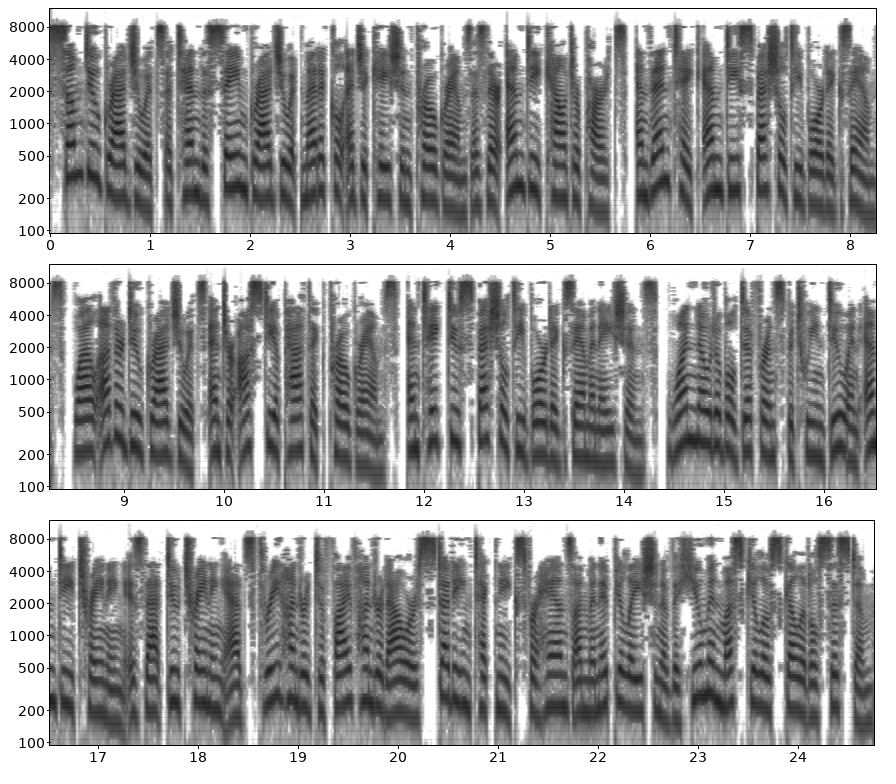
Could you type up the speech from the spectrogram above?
Some DO graduates attend the same graduate medical education programs as their MD counterparts, and then take MD specialty board exams, while other DO graduates enter osteopathic programs, and take DO specialty board examinations. One notable difference between DO and MD training is that DO training adds 300 to 500 hours studying techniques for hands-on manipulation of the human musculoskeletal system,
